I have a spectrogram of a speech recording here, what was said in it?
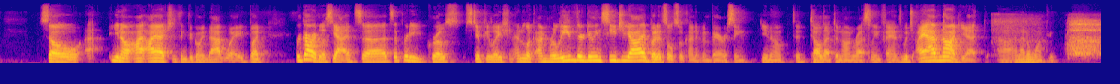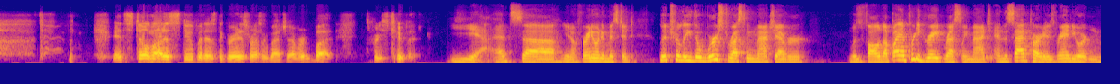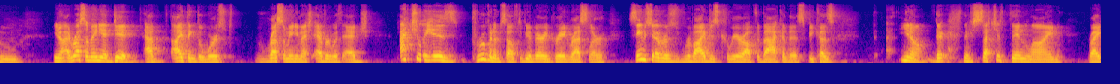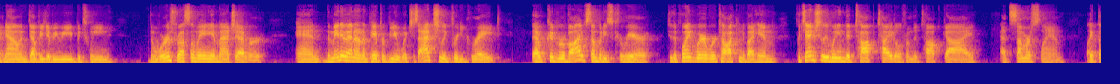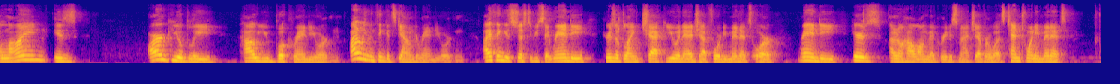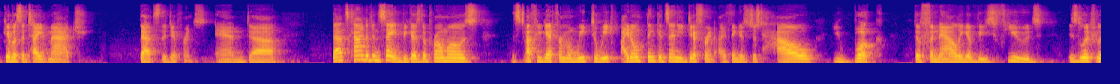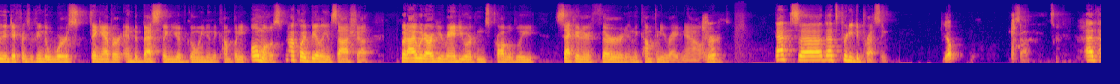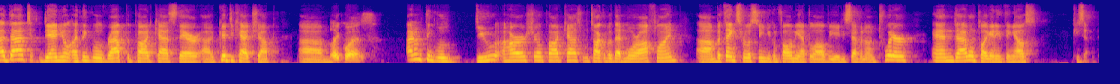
so, uh, you know, I, I, actually think they're going that way. But regardless, yeah, it's uh, it's a pretty gross stipulation. And look, I'm relieved they're doing CGI, but it's also kind of embarrassing, you know, to tell that to non wrestling fans, which I have not yet, uh, and I don't want to. it's still not as stupid as the greatest wrestling match ever, but it's pretty stupid. Yeah, it's uh, you know, for anyone who missed it, literally the worst wrestling match ever was followed up by a pretty great wrestling match. And the sad part is Randy Orton, who, you know, at WrestleMania did have, I think, the worst WrestleMania match ever with Edge, actually is proven himself to be a very great wrestler. Seems to have revived his career off the back of this because, you know, there, there's such a thin line right now in WWE between the worst WrestleMania match ever and the main event on a pay per view, which is actually pretty great, that could revive somebody's career to the point where we're talking about him potentially winning the top title from the top guy at SummerSlam. Like the line is arguably how you book Randy Orton. I don't even think it's down to Randy Orton. I think it's just if you say, Randy, here's a blank check, you and Edge have 40 minutes, or Randy, here's, I don't know how long that greatest match ever was, 10, 20 minutes, give us a tight match. That's the difference. And uh, that's kind of insane because the promos, the stuff you get from them week to week, I don't think it's any different. I think it's just how you book the finale of these feuds is literally the difference between the worst thing ever and the best thing you have going in the company. Almost, not quite Bayley and Sasha, but I would argue Randy Orton's probably second or third in the company right now. Sure. And that's uh, that's pretty depressing. Yep. So, at, at, that, Daniel, I think we'll wrap the podcast there. Uh, good to catch up. Um, Likewise. I don't think we'll do a horror show podcast. We'll talk about that more offline. Um, but thanks for listening. You can follow me at Bilal 87 on Twitter, and I won't plug anything else. Peace out.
